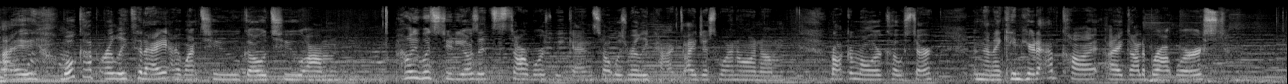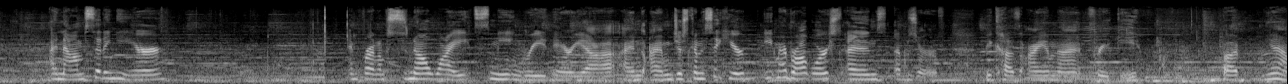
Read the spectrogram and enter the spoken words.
I woke up early today. I went to go to um, Hollywood Studios. It's Star Wars weekend, so it was really packed. I just went on um, Rock and Roller Coaster, and then I came here to Epcot. I got a bratwurst, and now I'm sitting here in front of Snow White's meet and greet area, and I'm just gonna sit here, eat my bratwurst, and observe because I am that freaky. But yeah,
